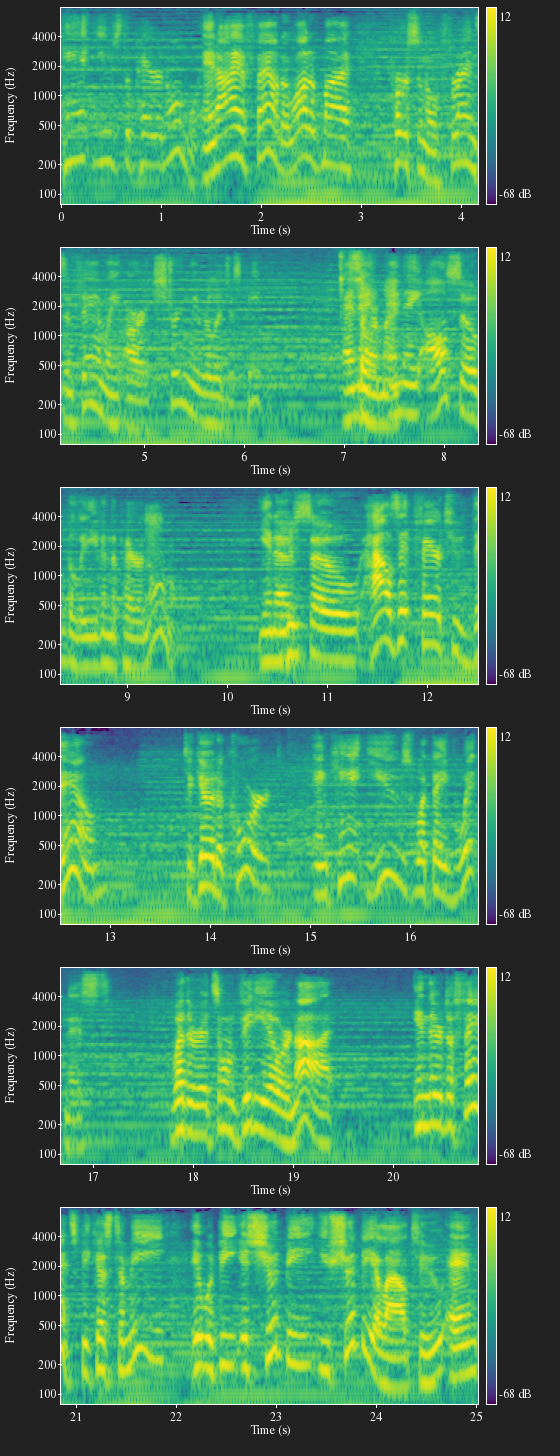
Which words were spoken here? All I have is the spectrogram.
can't use the paranormal. And I have found a lot of my personal friends and family are extremely religious people. And So they, and they also believe in the paranormal. You know, Mhm. so how's it fair to them to go to court and can't use what they've witnessed, whether it's on video or not, in their defense? Because to me, it would be, it should be, you should be allowed to, and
